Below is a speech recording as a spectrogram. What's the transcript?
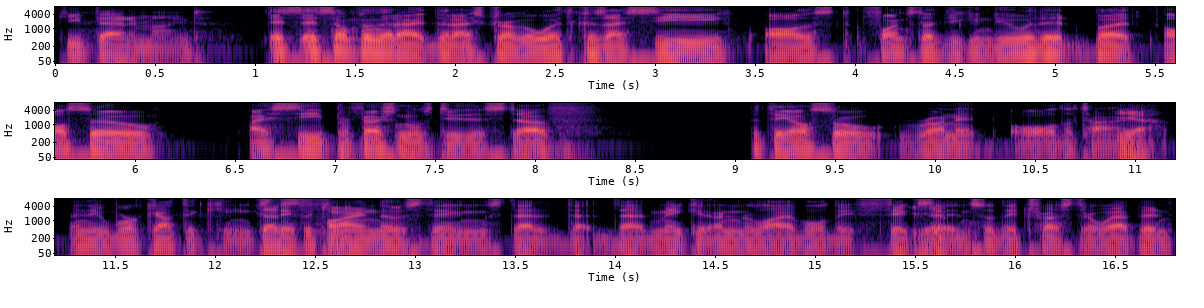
keep that in mind. It's it's something that I that I struggle with because I see all this fun stuff you can do with it, but also I see professionals do this stuff, but they also run it all the time. Yeah. and they work out the kinks. That's they the key. find those things that, that that make it unreliable. They fix Yep. it, and so they trust their weapon.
